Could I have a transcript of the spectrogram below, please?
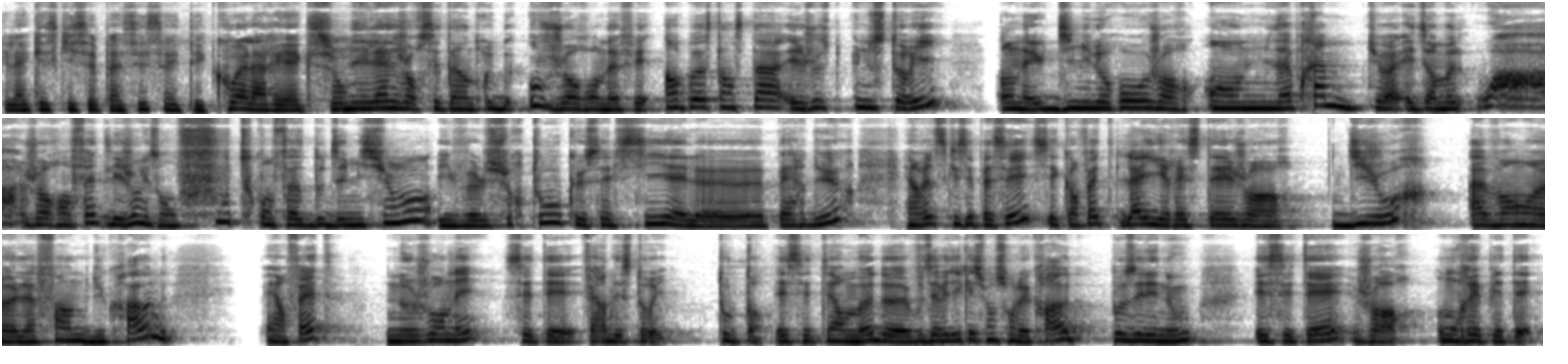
Et là, qu'est-ce qui s'est passé? Ça a été quoi la réaction? Mais là, genre, c'était un truc de ouf. Genre, on a fait un post Insta et juste une story. On a eu 10 000 euros genre en une après-midi, tu vois, et dire en mode waouh, genre en fait les gens ils s'en foutent qu'on fasse d'autres émissions, ils veulent surtout que celle-ci elle euh, perdure. Et en fait ce qui s'est passé, c'est qu'en fait là il restait genre 10 jours avant euh, la fin du crowd, et en fait nos journées c'était faire des stories tout le temps, et c'était en mode euh, vous avez des questions sur le crowd, posez-les nous, et c'était genre on répétait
